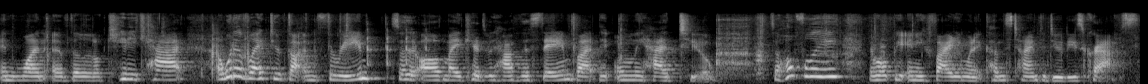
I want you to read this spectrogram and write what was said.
and one of the little kitty cat. I would have liked to have gotten three so that all of my kids would have the same, but they only had two. So hopefully there won't be any fighting when it comes time to do these crafts.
